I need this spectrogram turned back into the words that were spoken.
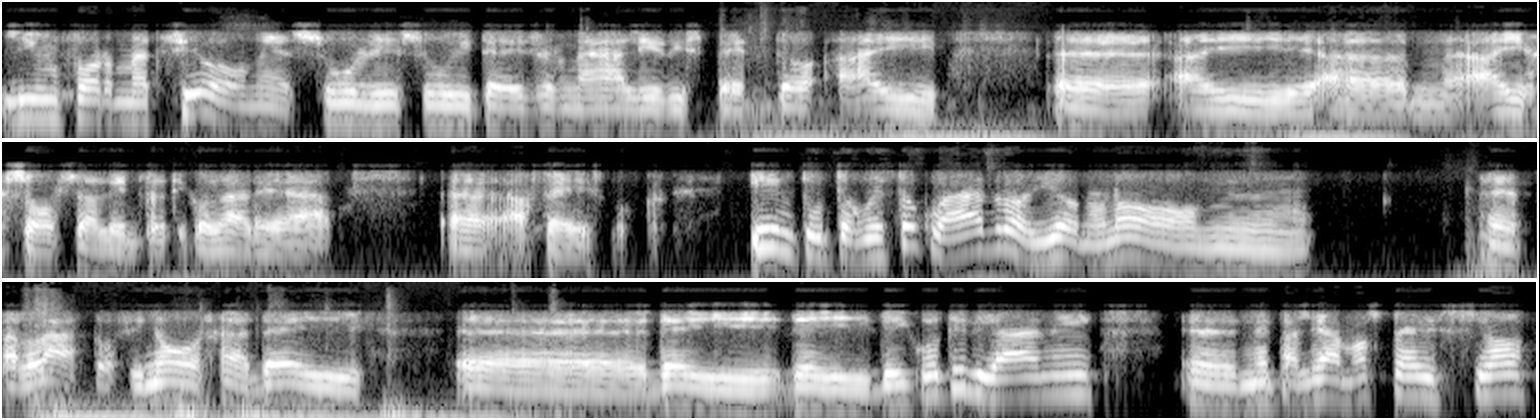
l'informazione sui, sui telegiornali rispetto ai, eh, ai, um, ai, social, in particolare a, a, Facebook. In tutto questo quadro io non ho mh, mm, eh, parlato finora dei, eh, dei, dei, dei quotidiani, eh, ne parliamo spesso,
